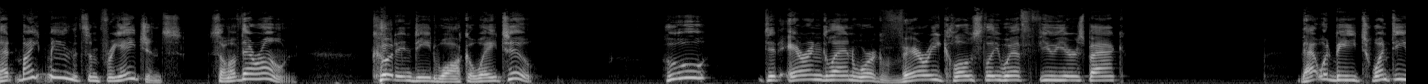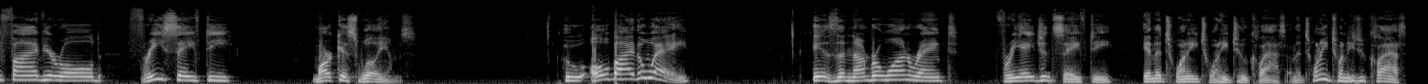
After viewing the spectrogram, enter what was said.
that might mean that some free agents, some of their own, could indeed walk away too. Who did Aaron Glenn work very closely with a few years back? That would be 25 year old free safety Marcus Williams who, oh, by the way, is the number one ranked free agent safety in the 2022 class. And the 2022 class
